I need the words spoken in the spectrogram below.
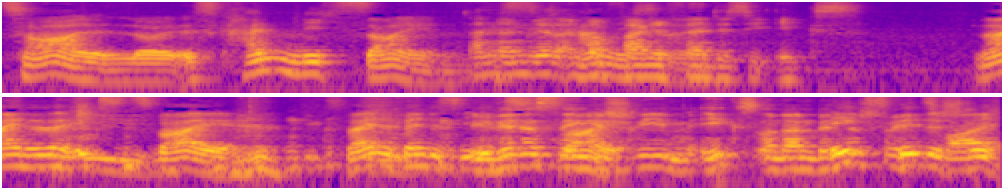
Zahlen, Leute. Es kann nicht sein. Dann nennen wir es einfach Final sein. Fantasy X. Nein, das ist X2. Final Fantasy Wie wird es denn X2. geschrieben? X und dann bitte X bitte Strich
